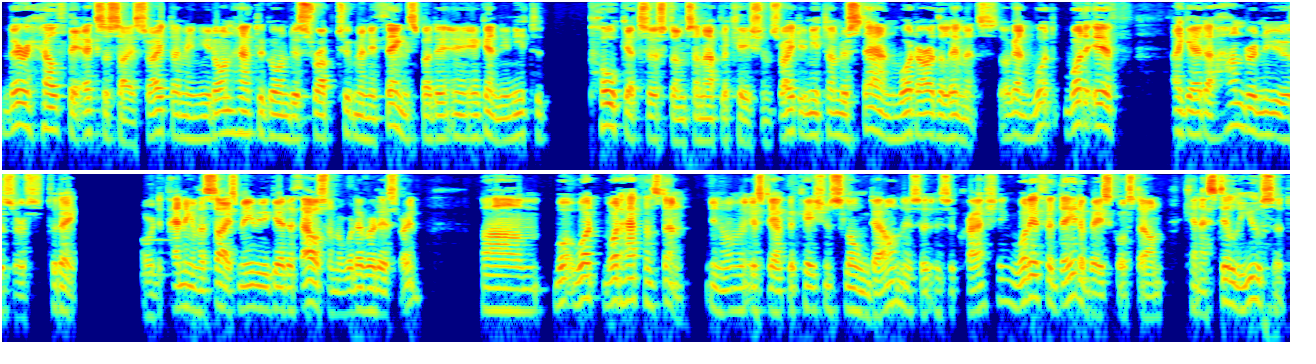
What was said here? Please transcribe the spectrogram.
very healthy exercise, right? I mean, you don't have to go and disrupt too many things, but again, you need to poke at systems and applications, right? You need to understand what are the limits. So again, what what if I get a hundred new users today, or depending on the size, maybe you get a thousand or whatever it is, right? Um, what what what happens then? You know, is the application slowing down? Is it is it crashing? What if a database goes down? Can I still use it?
